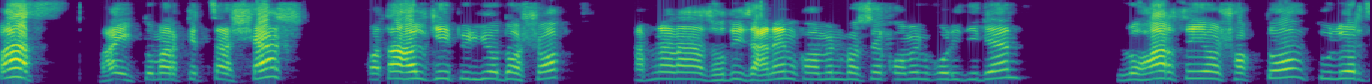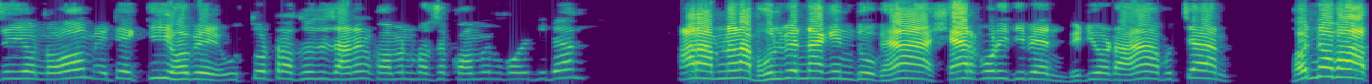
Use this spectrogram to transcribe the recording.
পাঁচ। ভাই, তোমার কিচ্ছা শেষ? কথা হল কি, প্রিয় দর্শক? আপনারা যদি জানেন কমেন্ট বক্সে কমেন্ট করে দিবেন। লোহার চেয়েও শক্ত, তুলের চেয়েও নরম, এটা কি হবে? উত্তরটা যদি জানেন কমেন্ট বক্সে কমেন্ট করে দিবেন। আর আপনারা ভুলবেন না কিন্তু হ্যাঁ শেয়ার করে দিবেন ভিডিওটা হ্যাঁ বুঝছেন? ধন্যবাদ!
